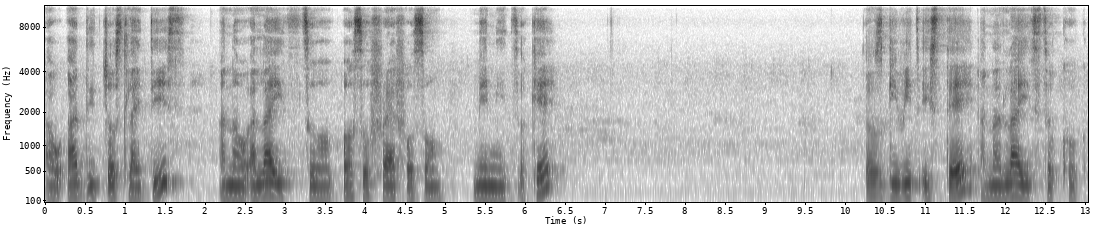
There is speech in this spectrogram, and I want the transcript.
I'll add it just like this and I'll allow it to also fry for some minutes. Okay. Just give it a stir and allow it to cook.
